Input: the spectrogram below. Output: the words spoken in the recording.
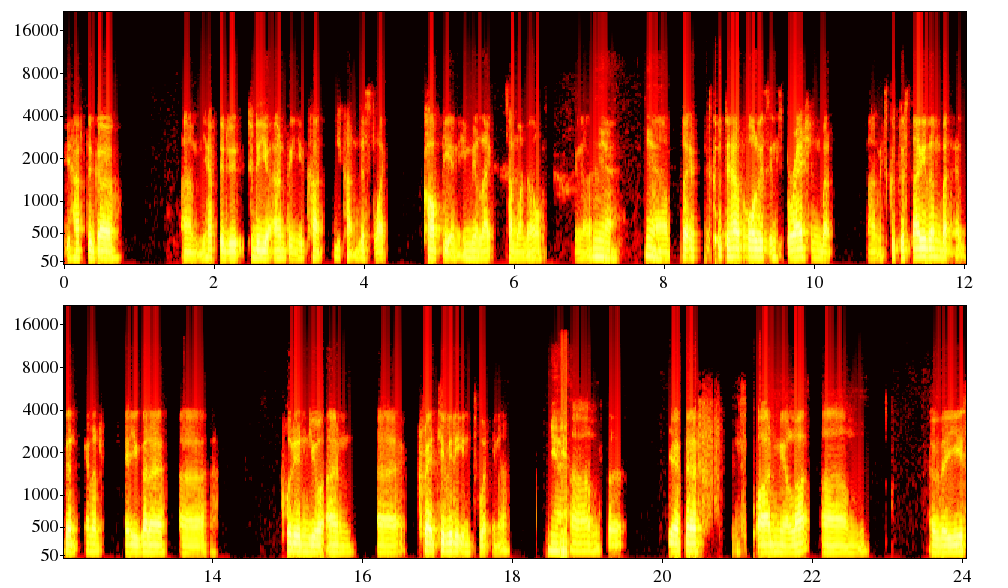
you have to go, um, you have to do to do your own thing. You can't you can't just like copy and emulate someone else. You know. Yeah, yeah, Um, so it's good to have all this inspiration, but um, it's good to study them. But at the end of the day, you gotta uh, put in your own uh, creativity into it. You know. yeah. Um, so yeah, they've inspired me a lot um, over the years.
